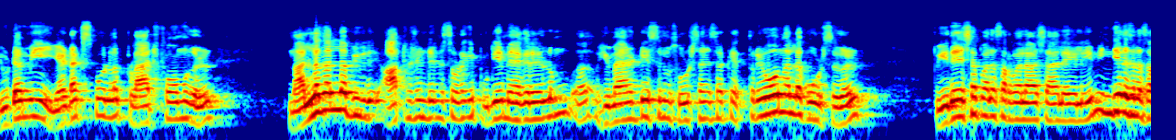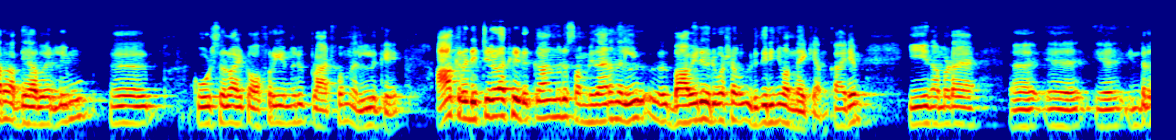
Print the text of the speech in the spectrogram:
യുഡമി എഡക്സ് പോലുള്ള പ്ലാറ്റ്ഫോമുകൾ നല്ല നല്ല ആർട്ടിഫിഷ്യൽ ഇന്റലിജൻസ് തുടങ്ങി പുതിയ മേഖലകളിലും ഹ്യൂമാനിറ്റീസിലും സോഷ്യൽ സയൻസിലൊക്കെ എത്രയോ നല്ല കോഴ്സുകൾ വിദേശ പല സർവകലാശാലയിലെയും ഇന്ത്യയിലെ ചില അധ്യാപകരിലെയും കോഴ്സുകളായിട്ട് ഓഫർ ചെയ്യുന്നൊരു പ്ലാറ്റ്ഫോം നിലനിൽക്കെ. ആ ക്രെഡിറ്റുകളൊക്കെ എടുക്കാവുന്നൊരു സംവിധാനം നില ഭാവിയിൽ ഒരുപക്ഷെ ഉരുതിരിഞ്ഞ് വന്നേക്കാം. കാര്യം ഈ നമ്മുടെ ഇന്റർ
